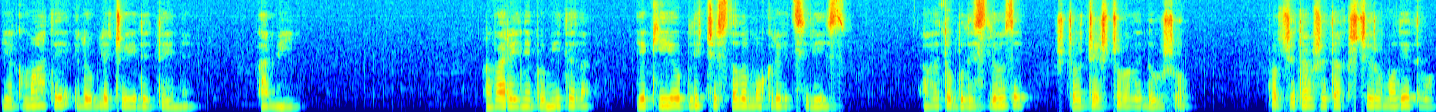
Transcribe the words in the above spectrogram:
як мати люблячої дитини. Амінь. Варя й не помітила, як її обличчя стало мокре від сліз, але то були сльози, що очищували душу. Прочитавши так щиру молитву,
